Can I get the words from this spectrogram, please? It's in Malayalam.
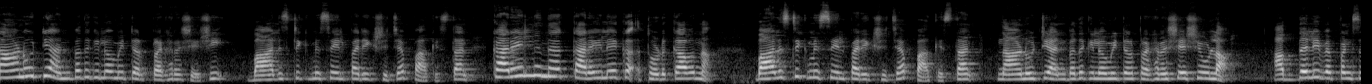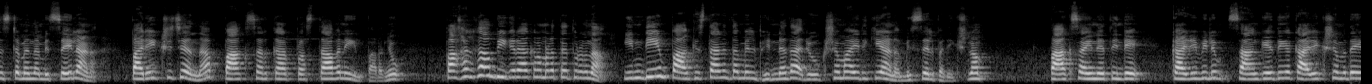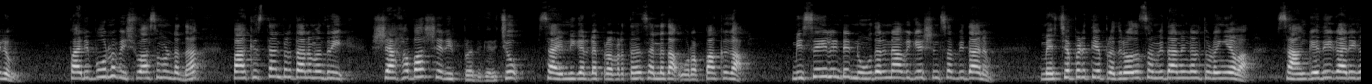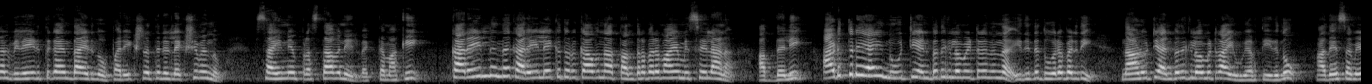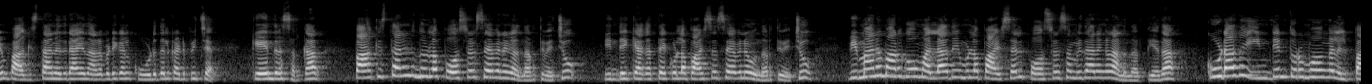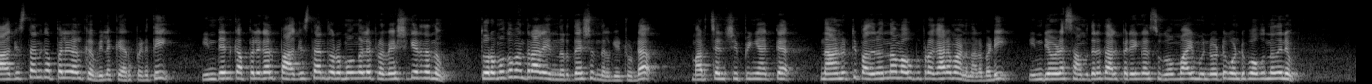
നാനൂറ്റി അൻപത് കിലോമീറ്റർ പ്രഹരശേഷി ബാലിസ്റ്റിക് മിസൈൽ പരീക്ഷിച്ച് പാകിസ്ഥാൻ. കരയിൽ നിന്ന് കരയിലേക്ക് തൊടുക്കാവുന്ന ബാലിസ്റ്റിക് മിസൈൽ പരീക്ഷിച്ച് പാകിസ്ഥാൻ. നാനൂറ്റി അൻപത് കിലോമീറ്റർ പ്രഹരശേഷിയുള്ള അബ്ദലി വെപ്പൺ സിസ്റ്റം എന്ന മിസൈലാണ് പരീക്ഷിച്ചതെന്ന് പാക് സർക്കാർ പ്രസ്താവനയിൽ പറഞ്ഞു. പഹൽഗാം ഭീകരാക്രമണത്തെ തുടർന്ന് ഇന്ത്യയും പാകിസ്ഥാനും തമ്മിൽ ഭിന്നത രൂക്ഷമായിരിക്കുകയാണ് മിസൈൽ പരീക്ഷണം. പാക് സൈന്യത്തിന്റെ കഴിവിലും സാങ്കേതിക കാര്യക്ഷമതയിലും പരിപൂർണ വിശ്വാസമുണ്ടെന്ന് പാകിസ്ഥാൻ പ്രധാനമന്ത്രി ഷഹബാസ് ഷെരീഫ് പ്രതികരിച്ചു. സൈനികരുടെ പ്രവർത്തന സന്നദ്ധ ഉറപ്പാക്കുക മിസൈലിന്റെ നൂതന നാവിഗേഷൻ സംവിധാനം മെച്ചപ്പെടുത്തിയ പ്രതിരോധ സംവിധാനങ്ങൾ തുടങ്ങിയവ സാങ്കേതിക കാര്യങ്ങൾ വിലയിരുത്തുക എന്തായിരുന്നു പരീക്ഷണത്തിന്റെ ലക്ഷ്യമെന്നും സൈന്യം പ്രസ്താവനയിൽ വ്യക്തമാക്കി. കരയിൽ നിന്ന് കരയിലേക്ക് തുറക്കാവുന്ന തന്ത്രപരമായ മിസൈലാണ് അബ്ദലി. അടുത്തിടെയായി നൂറ്റി എൺപത് കിലോമീറ്ററിൽ നിന്ന് ഇതിന്റെ ദൂരപരിധി നാനൂറ്റി അൻപത് കിലോമീറ്ററായി ഉയർത്തിയിരുന്നു. അതേസമയം പാകിസ്ഥാനെതിരായ നടപടികൾ കൂടുതൽ കടുപ്പിച്ച് കേന്ദ്ര സർക്കാർ പാകിസ്ഥാനിൽ നിന്നുള്ള പോസ്റ്റൽ സേവനങ്ങൾ നിർത്തിവെച്ചു. ഇന്ത്യക്കകത്തേക്കുള്ള പാഴ്സൽ സേവനവും നിർത്തിവെച്ചു. വിമാനമാർഗവും അല്ലാതെയുമുള്ള പാഴ്സൽ പോസ്റ്റൽ സംവിധാനങ്ങളാണ് നിർത്തിയത്. കൂടാതെ ഇന്ത്യൻ തുറമുഖങ്ങളിൽ പാകിസ്ഥാൻ കപ്പലുകൾക്ക് വിലക്ക് ഏർപ്പെടുത്തി. ഇന്ത്യൻ കപ്പലുകൾ പാകിസ്ഥാൻ തുറമുഖങ്ങളിൽ പ്രവേശിക്കരുതെന്നും തുറമുഖ മന്ത്രാലയം നിർദ്ദേശം നൽകിയിട്ടുണ്ട്. മർച്ചന്റ് ഷിപ്പിംഗ് ആക്ട് നാനൂറ്റി പതിനൊന്നാം വകുപ്പ് പ്രകാരമാണ് നടപടി. ഇന്ത്യയുടെ സമുദ്ര താൽപ്പര്യങ്ങൾ സുഗമമായി മുന്നോട്ട് കൊണ്ടുപോകുന്നതിനും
